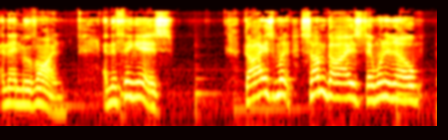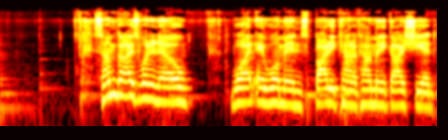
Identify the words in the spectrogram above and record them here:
and then move on. And the thing is, guys, some guys, they want to know, some guys want to know what a woman's body count of how many guys she had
